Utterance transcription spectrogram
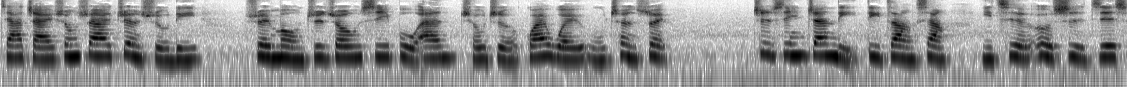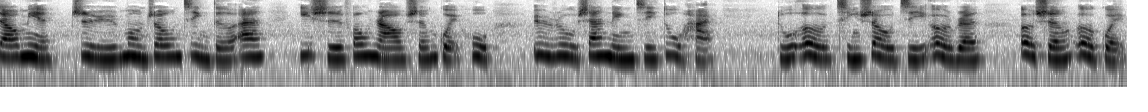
家宅凶衰眷属离，睡梦之中悉不安。求者乖为无称岁。至心瞻礼地藏像，一切恶事皆消灭。至于梦中尽得安，衣食丰饶，神鬼护，欲入山林及渡海，毒恶禽兽及恶人、恶神恶鬼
